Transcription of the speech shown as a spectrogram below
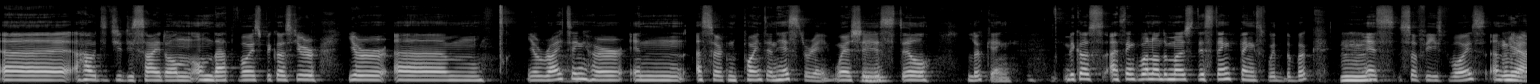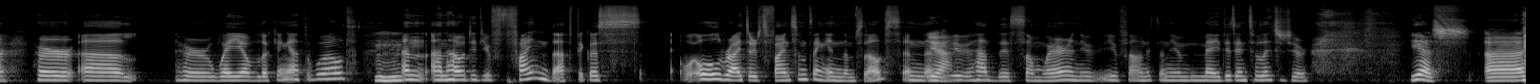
Uh, how did you decide on, on that voice? Because you're you're um, you're writing her in a certain point in history where she mm -hmm. is still looking because I think one of the most distinct things with the book mm. is Sofie's voice and yeah. her her, uh, her, way of looking at the world. Mm -hmm. And and how did you find that? Because all writers find something in themselves, and, yeah. you had this somewhere, and you you found it, and you made it into literature. Yes. Uh,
